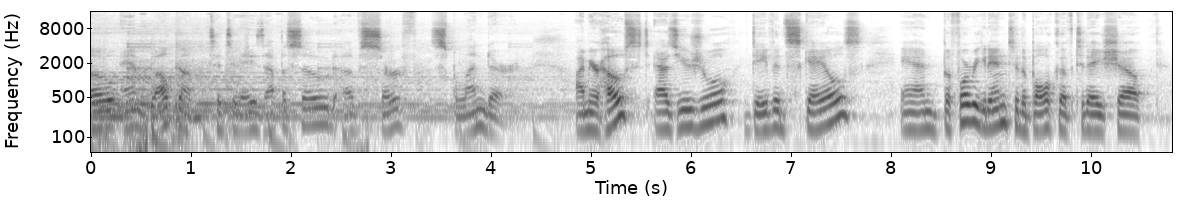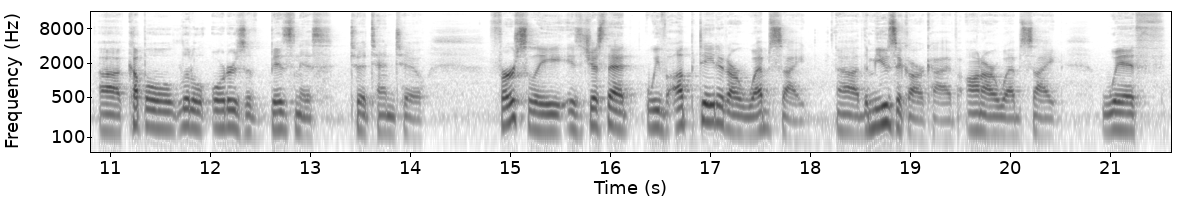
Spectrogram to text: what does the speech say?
Hello and welcome to today's episode of Surf Splendor. I'm your host, as usual, David Scales. And before we get into the bulk of today's show, a couple little orders of business to attend to. Firstly, is just that we've updated our website, uh, the music archive on our website, with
